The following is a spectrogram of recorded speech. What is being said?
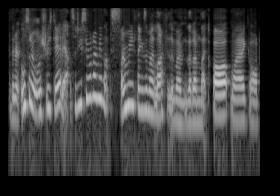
But then I also don't want to stress Dad out. So do you see what I mean? Like so many things in my life at the moment that I'm like, oh my god.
